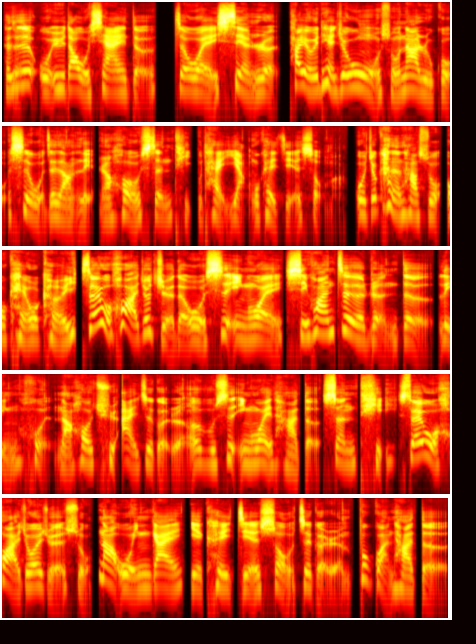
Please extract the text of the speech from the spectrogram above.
可是我遇到我现在的这位现任，他有一天就问我说：“那如果是我这张脸，然后身体不太一样，我可以接受吗？”我就看着他说：“OK，我可以。”所以，我后来就觉得我是因为喜欢这个人的灵魂，然后去爱这个人，而不是因为他的身体。所以我后来就会觉得说：“那我应该也可以接受这个人，不管他的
